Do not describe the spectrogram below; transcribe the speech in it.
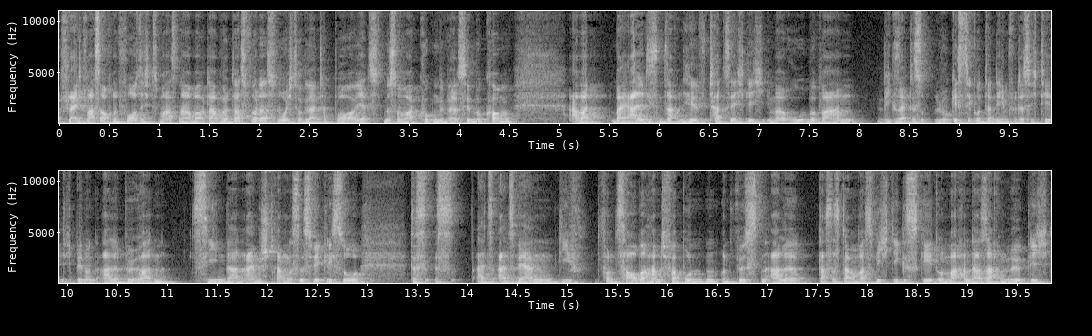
Vielleicht war es auch eine Vorsichtsmaßnahme, aber das war das, wo ich so gesagt habe, boah, jetzt müssen wir mal gucken, wie wir das hinbekommen. Aber bei all diesen Sachen hilft tatsächlich immer Ruhe bewahren. Wie gesagt, das Logistikunternehmen, für das ich tätig bin und alle Behörden ziehen da an einem Strang. Das ist wirklich so, das ist, als, als wären die von Zauberhand verbunden und wüssten alle, dass es da um was Wichtiges geht und machen da Sachen möglich,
